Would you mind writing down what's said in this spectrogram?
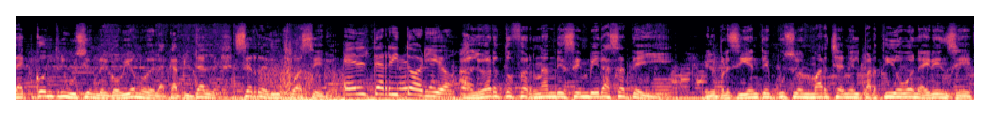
la contribución del gobierno de la capital se redujo a cero. El territorio. Alberto Fernández en Verazategui. El presidente puso en marcha en el partido bonaerense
